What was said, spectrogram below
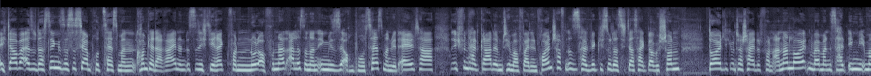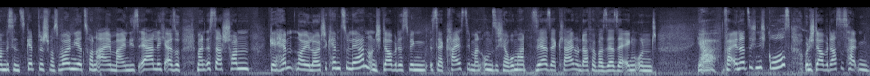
Ich glaube, also das Ding ist, es ist ja ein Prozess. Man kommt ja da rein und ist nicht direkt von 0 auf 100 alles, sondern irgendwie ist es ja auch ein Prozess. Man wird älter. Ich finde halt gerade im Thema bei den Freundschaften ist es halt wirklich so, dass sich das halt, glaube ich, schon deutlich unterscheidet von anderen Leuten, weil man ist halt irgendwie immer ein bisschen skeptisch. Was wollen die jetzt von einem? Meinen die es ehrlich? Also man ist da schon gehemmt, neue Leute kennenzulernen. Und ich glaube, deswegen ist der Kreis, den man um sich herum hat, sehr, sehr klein und dafür aber sehr, sehr eng und ja, verändert sich nicht groß. Und ich glaube, das ist halt ein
